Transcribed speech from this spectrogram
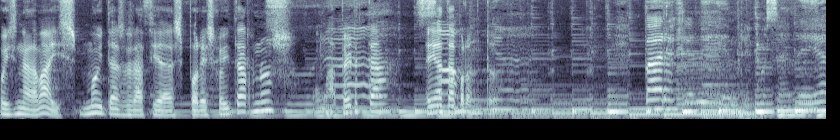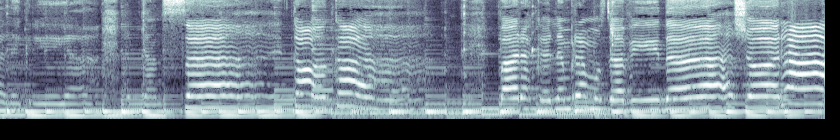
Pois nada máis, moitas gracias por escoitarnos, unha aperta e ata pronto. Para que que lembramos da vida, chorar.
